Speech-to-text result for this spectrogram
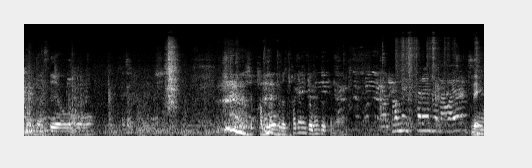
안녕하세요. 혹시 밥 먹으면서 촬영 좀 해도 되나요? 아, 밤에 촬영서 나와요? 네.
